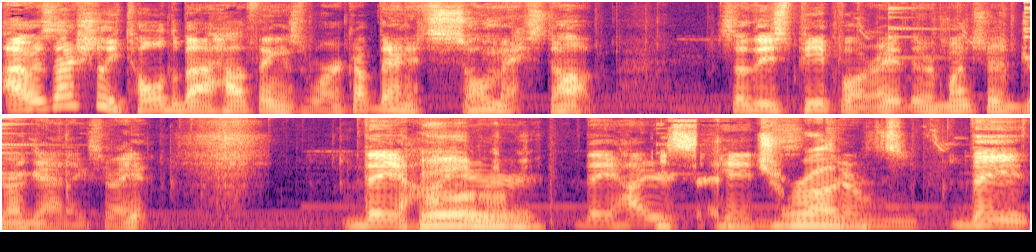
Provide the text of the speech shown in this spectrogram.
I was actually told about how things work up there and it's so messed up. So these people, right? They're a bunch of drug addicts, right? They hire they hire kids drugs. to they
